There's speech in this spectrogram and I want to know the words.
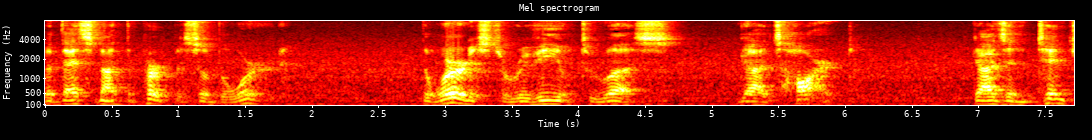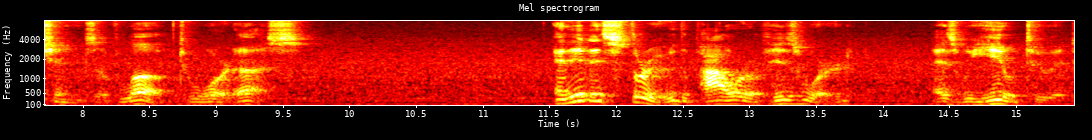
But that's not the purpose of the Word. The Word is to reveal to us God's heart, God's intentions of love toward us. And it is through the power of His Word, as we yield to it,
